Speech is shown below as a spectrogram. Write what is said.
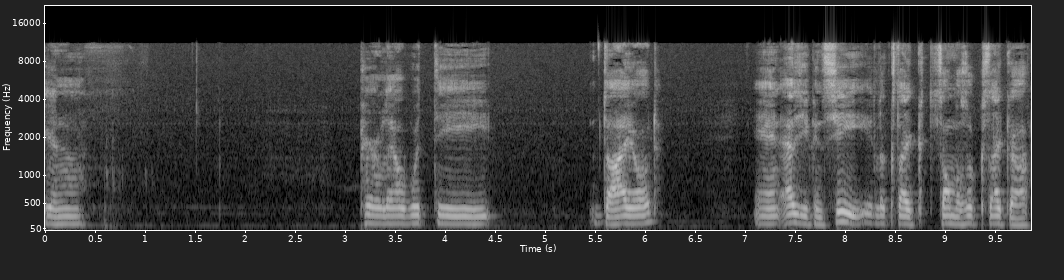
in parallel with the diode and as you can see it looks like it almost looks like a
